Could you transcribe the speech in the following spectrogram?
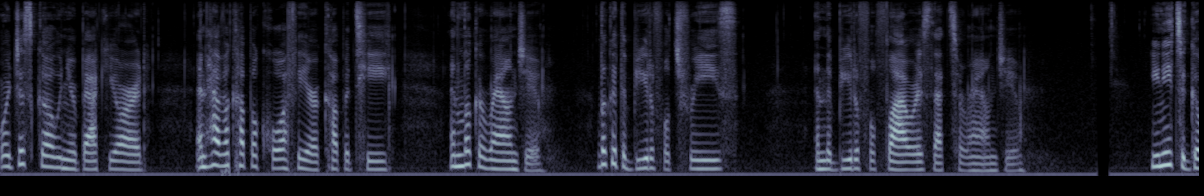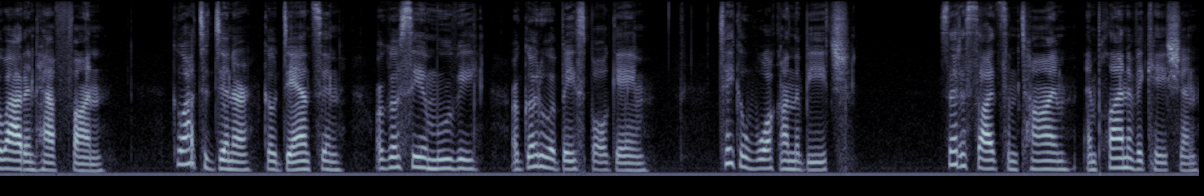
Or just go in your backyard and have a cup of coffee or a cup of tea and look around you. Look at the beautiful trees and the beautiful flowers that surround you. You need to go out and have fun. Go out to dinner, go dancing, or go see a movie, or go to a baseball game. Take a walk on the beach. Set aside some time and plan a vacation.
